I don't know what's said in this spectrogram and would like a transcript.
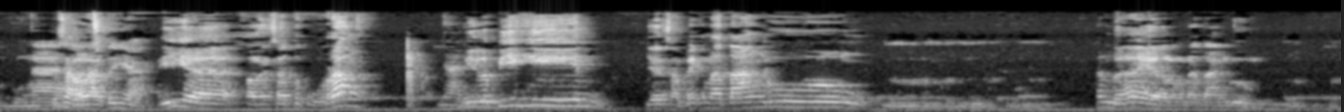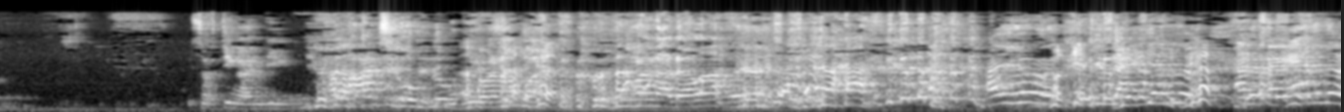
hubungan. Itu salah satunya. Iya, kalau yang satu kurang nyari dilebihin, jangan sampai kena tanggung. Hmm. Kan bahaya kalau kena tanggung. Searching anjing. Apaan sih goblok? Hubungan apa? Hubungan adalah ayo lagi belajar lu ada PR itu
